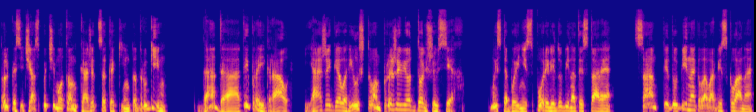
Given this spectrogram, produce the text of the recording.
только сейчас почему-то он кажется каким-то другим. Да-да, ты проиграл. Я же говорил, что он проживет дольше всех. Мы с тобой не спорили, дубина ты старая. Сам ты дубина, глава без клана.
